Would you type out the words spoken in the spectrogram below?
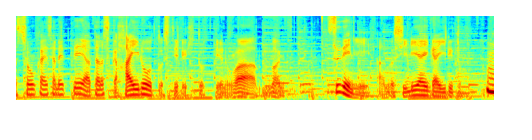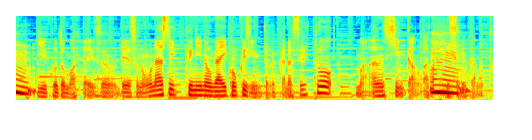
紹介されて新しく入ろうとしてる人っていうのは、まあ、すでにあの知り合いがいるとうんいうこともあったりするので、その同じ国の外国人とかからすると、まあ、安心感はあったりするかなと。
